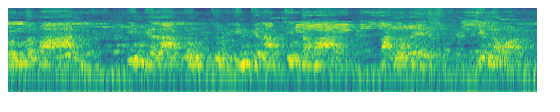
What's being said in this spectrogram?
ধন্যবাদ। ইনকেলাব ইনকেলাব, জিন্দাবাদ। বাংলাদেশ, জিন্দাবাদ।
